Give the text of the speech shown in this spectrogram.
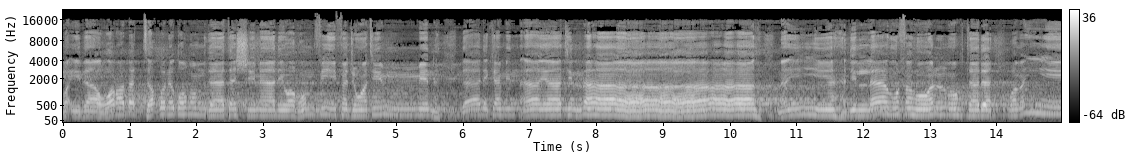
وإذا غربت تقرضهم ذات الشمال وهم في فجوة منه. ذلك من آيات الله. من يهد الله فهو المهتد ومن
